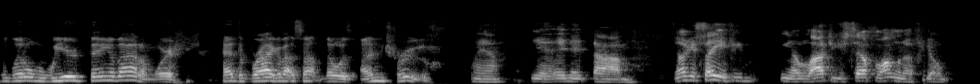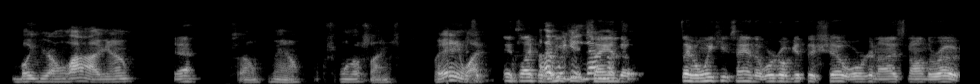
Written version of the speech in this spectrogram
little weird thing about him where he had to brag about something that was untrue. Yeah. Yeah. And it um like I say, if you you know lie to yourself long enough, you'll believe your own lie, you know? Yeah. So, you know, it's one of those things. But anyway. It's, it's like we keep saying that it's like when we keep saying that we're going to get this show organized and on the road.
